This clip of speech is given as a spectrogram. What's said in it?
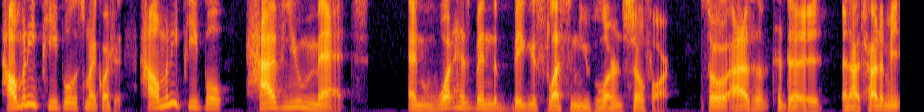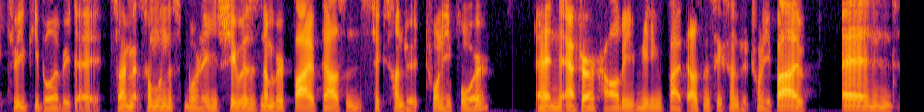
How many people? This is my question. How many people have you met, and what has been the biggest lesson you've learned so far? So as of today, and I try to meet three people every day. So I met someone this morning. She was number 5,624. And after our call, I'll be meeting 5,625. And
